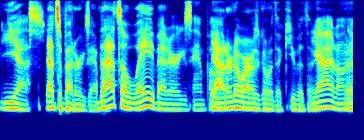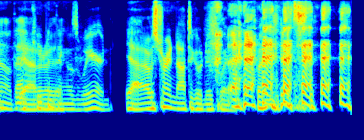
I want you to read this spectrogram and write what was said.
Yes. That's a better example. That's a way better example. yeah, I don't know where I was going with the Cuba thing. Yeah, I don't But- know. That yeah, Cuban know thing was weird. Yeah, I was trying not to go nuclear. but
